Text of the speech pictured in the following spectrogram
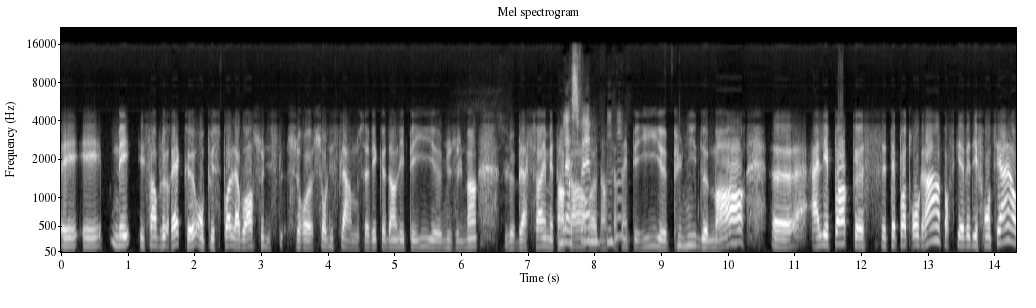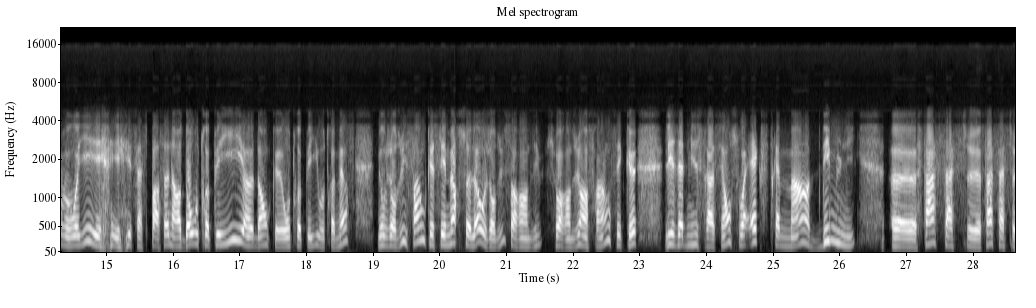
et, mais il semblerait qu'on puisse pas l'avoir sur, sur, sur l'islam. Savez que dans les pays musulmans, le blasphème est encore, dans mhm. certains pays, puni de mort. à l'époque, c'était pas trop grave parce qu'il y avait des frontières, vous voyez, et, ça se passait dans d'autres pays, donc autres pays, autres mœurs. Mais aujourd'hui, il semble que ces mœurs-là, aujourd'hui, soient rendues, soient rendues en France et que les administrations soient extrêmement démunies face à ce face à ce,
